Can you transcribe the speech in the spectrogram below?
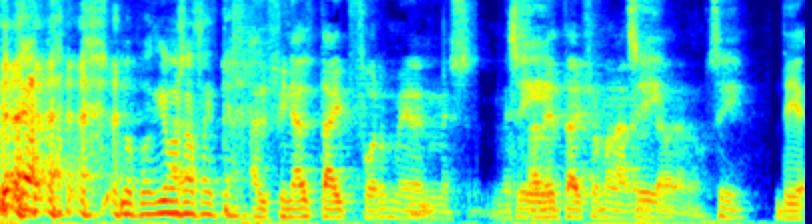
lo- lo podríamos aceptar. Al final, Typeform me, me- me Sí. sale Typeform a la mente Sí, ahora, ¿no? sí. De,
